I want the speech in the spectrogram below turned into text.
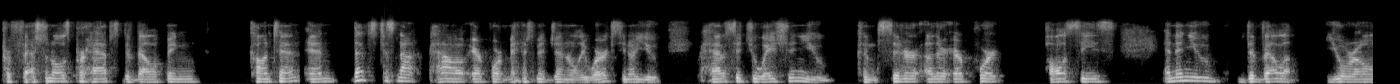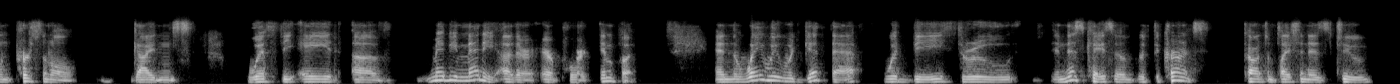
professionals perhaps developing content and that's just not how airport management generally works you know you have a situation you consider other airport policies, and then you develop your own personal guidance with the aid of maybe many other airport input. And the way we would get that would be through, in this case, uh, with the current contemplation, is to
